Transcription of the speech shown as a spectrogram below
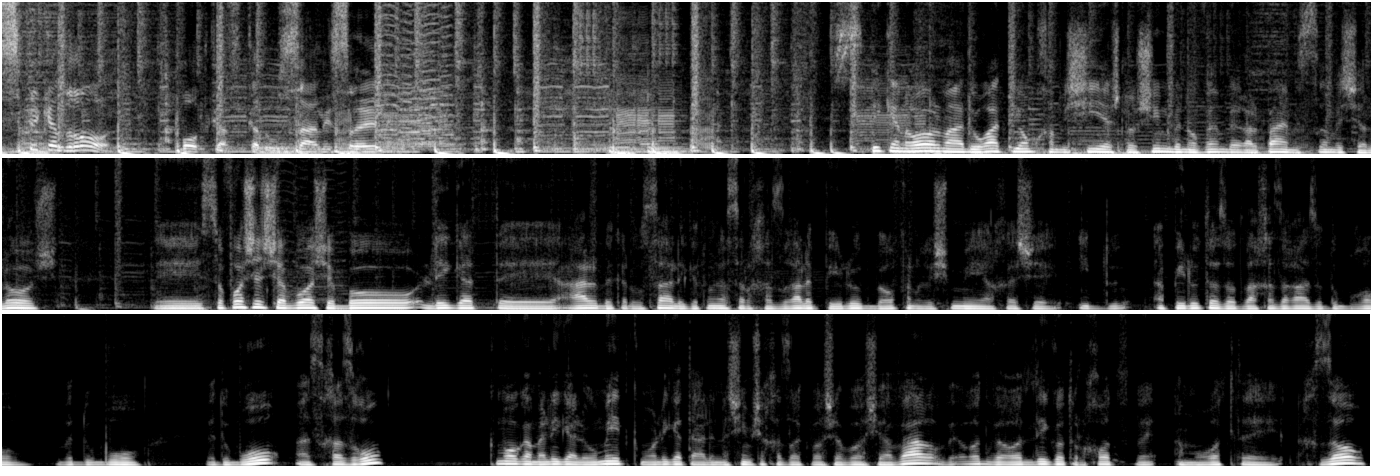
Speak and Roll, פודקאסט כדורסל ישראלי. Speak and Roll, מהדורת יום חמישי, ה-30 בנובמבר 2023. אה, סופו של שבוע שבו ליגת אה, על בכדורסל, ליגת אוניברסל, חזרה לפעילות באופן רשמי, אחרי שהפעילות הזאת והחזרה הזאת דוברו ודוברו ודוברו, אז חזרו. כמו גם הליגה הלאומית, כמו ליגת העל לנשים שחזרה כבר שבוע שעבר, ועוד ועוד ליגות הולכות ואמורות אה, לחזור.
